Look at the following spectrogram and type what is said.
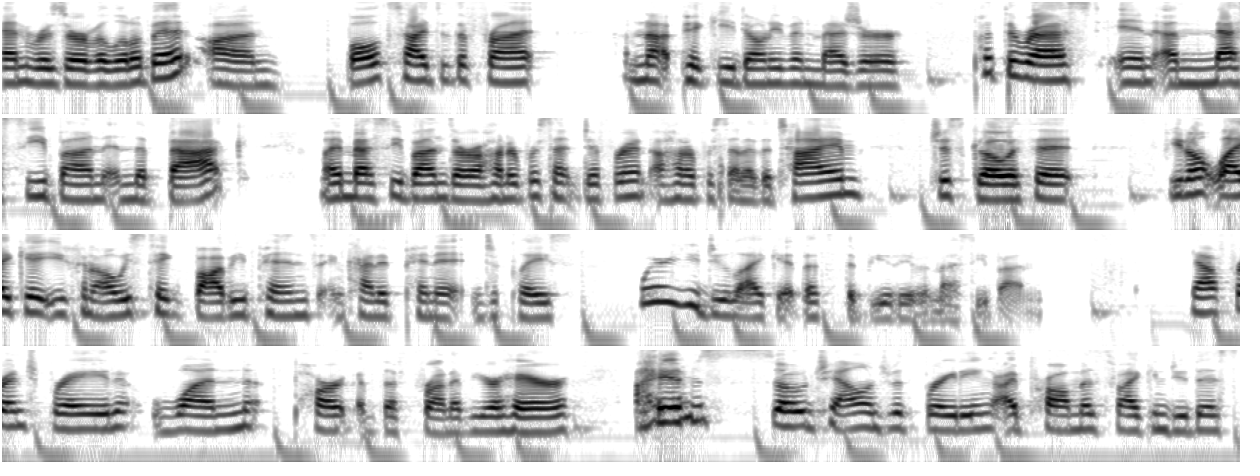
and reserve a little bit on both sides of the front. I'm not picky, don't even measure. Put the rest in a messy bun in the back. My messy buns are 100% different 100% of the time. Just go with it. If you don't like it, you can always take bobby pins and kind of pin it into place where you do like it. That's the beauty of a messy bun. Now French braid one part of the front of your hair. I am so challenged with braiding. I promise if I can do this,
